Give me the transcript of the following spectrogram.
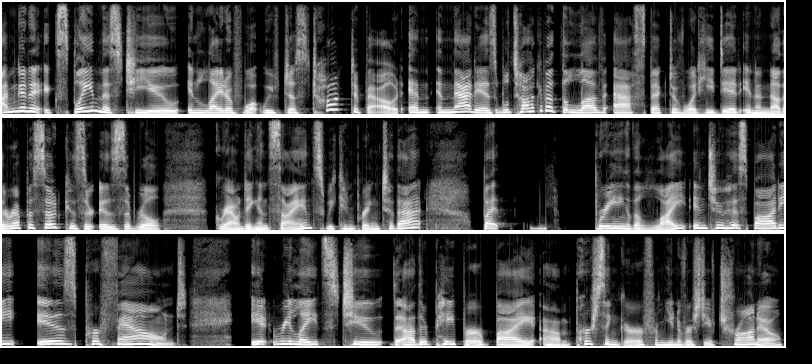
I'm going to explain this to you in light of what we've just talked about. And, and that is, we'll talk about the love aspect of what he did in another episode because there is a real grounding in science we can bring to that. But bringing the light into his body is profound. It relates to the other paper by um, Persinger from University of Toronto.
